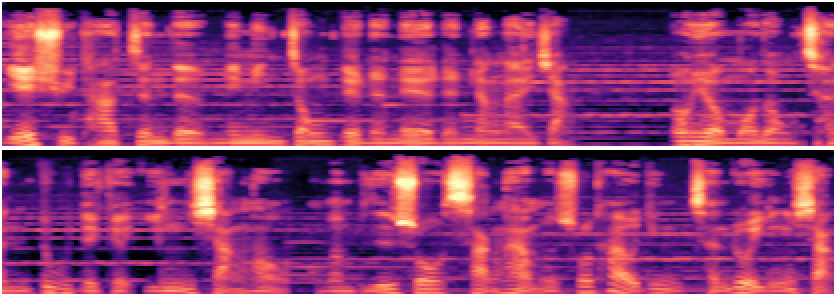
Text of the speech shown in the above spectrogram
也许它真的冥冥中对人类的能量来讲，都有某种程度的一个影响。哦，我们不是说伤害，我们说它有一定程度的影响。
